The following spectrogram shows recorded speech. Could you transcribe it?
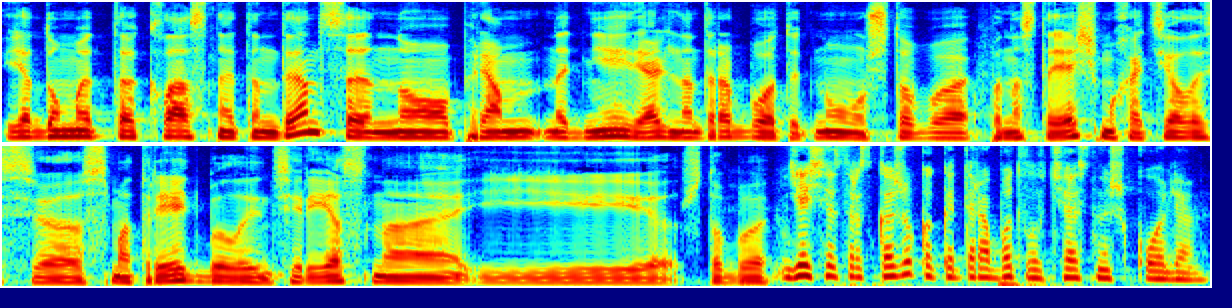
я думаю, это классная тенденция, но прям над ней реально надо работать, ну, чтобы по-настоящему хотелось э, смотреть, было интересно, и чтобы... Я сейчас расскажу, как это работало в частной школе.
